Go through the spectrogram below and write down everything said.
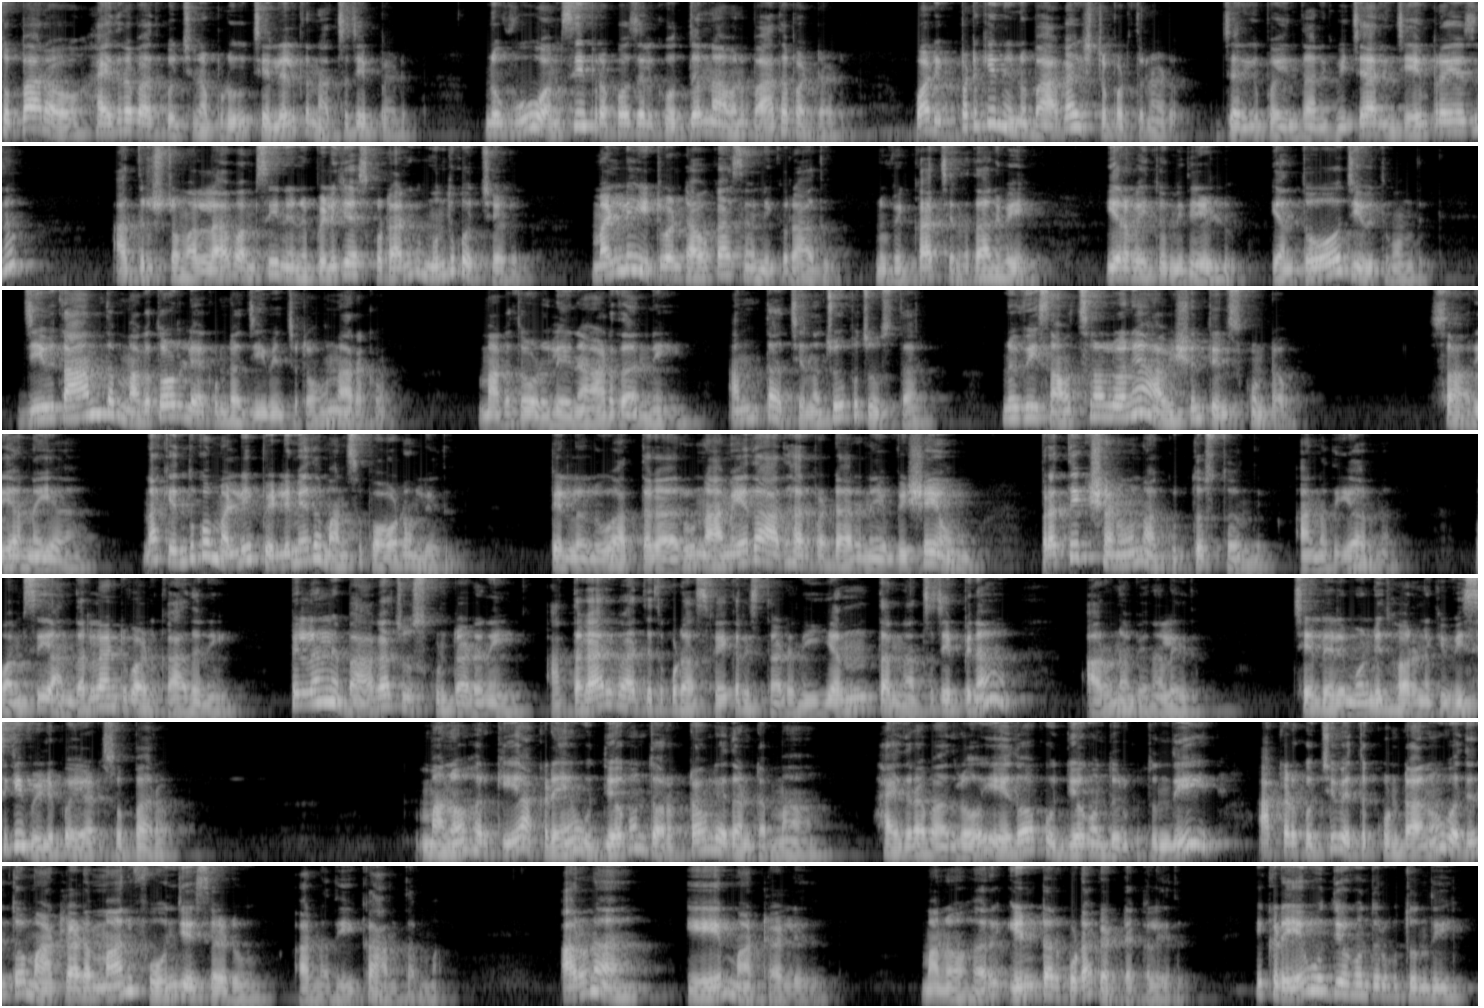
సుబ్బారావు హైదరాబాద్కు వచ్చినప్పుడు చెల్లెలకి నచ్చజెప్పాడు నువ్వు వంశీ ప్రపోజల్కి వద్దన్నావని బాధపడ్డాడు. వాడిప్పటికీ నిన్ను బాగా ఇష్టపడుతున్నాడు. జరిగిపోయిన దానికి విచారించి ఏం ప్రయోజనం? అదృష్టం వల్ల వంశీ నిన్ను పెళ్ళి చేసుకోవడానికి ముందుకొచ్చాడు. మళ్ళీ ఇటువంటి అవకాశం నీకు రాదు. నువ్వింకా చిన్నదానివే. ఇరవై తొమ్మిదేళ్ళు ఎంతో జీవితం ఉంది. జీవితాంతం మగతోడు లేకుండా జీవించటం నరకం. మగతోడు లేని ఆడదాన్ని అంతా చిన్నచూపు చూస్తారు. నువ్వు ఈ సంవత్సరంలోనే ఆ విషయం తెలుసుకుంటావు. సారీ అన్నయ్య నాకెందుకో మళ్ళీ పెళ్ళి మీద మనసు పోవడం లేదు. పిల్లలు అత్తగారు నా మీద ఆధారపడ్డారనే విషయం ప్రతి క్షణం నాకు గుర్తొస్తోంది అన్నది అరుణ. వంశీ అందరిలాంటి వాడు కాదని పిల్లల్ని బాగా చూసుకుంటాడని అత్తగారి బాధ్యత కూడా స్వీకరిస్తాడని ఎంత నచ్చ చెప్పినా అరుణ వినలేదు. చెల్లెలి మొండి ధోరణికి విసిగి వెళ్ళిపోయాడు సుబ్బారావు. మనోహర్కి అక్కడేం ఉద్యోగం దొరకటం లేదంటమ్మా. హైదరాబాద్లో ఏదో ఒక ఉద్యోగం దొరుకుతుంది. అక్కడికొచ్చి వెతుక్కుంటాను వదినతో మాట్లాడమ్మా అని ఫోన్ చేశాడు అన్నది కాంతమ్మ. అరుణ ఏం మాట్లాడలేదు. మనోహర్ ఇంటర్ కూడా గట్టెక్కలేదు. ఇక్కడ ఏం ఉద్యోగం దొరుకుతుంది?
